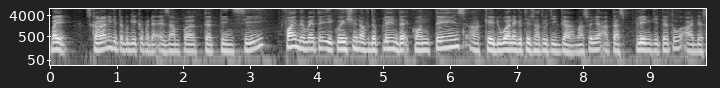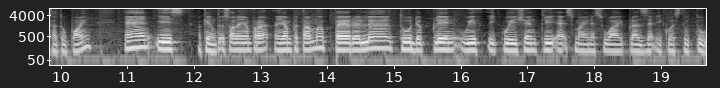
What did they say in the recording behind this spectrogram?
Baik, sekarang ni kita pergi kepada example 13C. Find the vector equation of the plane that contains okay, 2 negatif 1, 3. Maksudnya atas plane kita tu ada satu point and is Okey, untuk soalan yang per, yang pertama parallel to the plane with equation 3x minus y plus z equals to 2.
